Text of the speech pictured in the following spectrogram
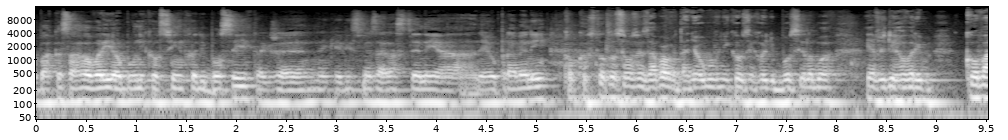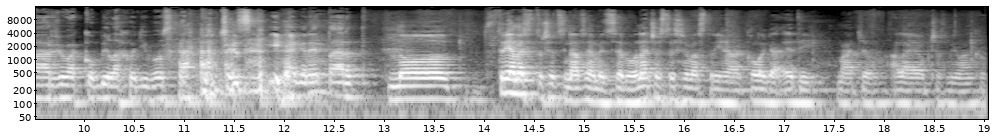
lebo ako sa hovorí, obuvníkov syn chodí bosy, takže niekedy sme zarastení a neupravení. Koľko toto si musím zapamätať, obuvníkov syn chodí bosy, lebo ja vždy hovorím, Kováržová kobila chodí bosa, český, jak retard. No, striame sa tu všetci navzájom medzi sebou. Najčastejšie ma striha kolega Edy, Maťo, ale aj občas Milanko.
